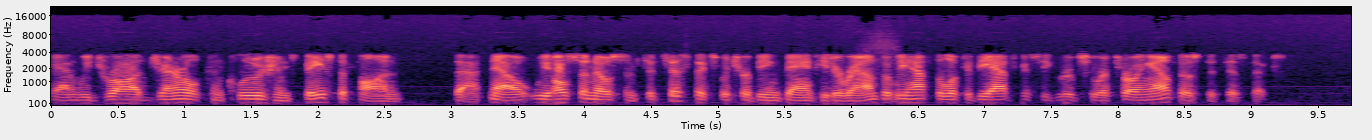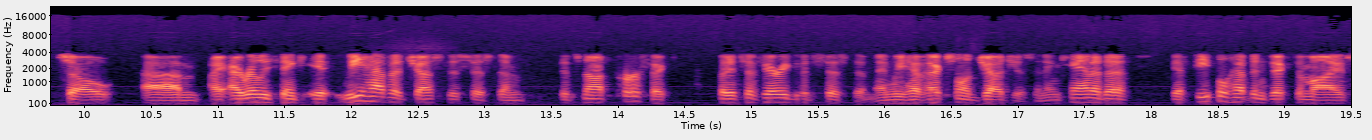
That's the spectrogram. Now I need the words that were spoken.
and we draw general conclusions based upon that. Now, we also know some statistics which are being bandied around, but we have to look at the advocacy groups who are throwing out those statistics. So um, I, I really think it, we have a justice system. that's not perfect, but it's a very good system, and we have excellent judges. And in Canada, if people have been victimized,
